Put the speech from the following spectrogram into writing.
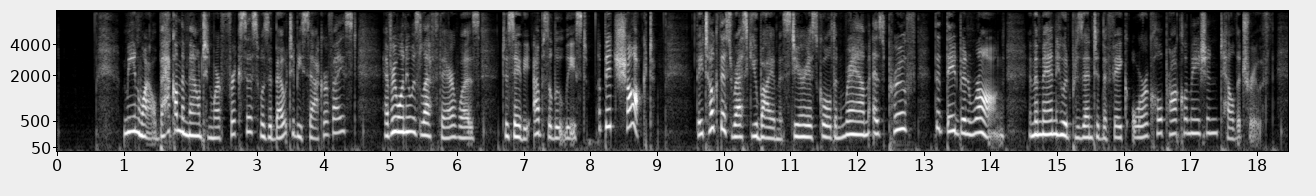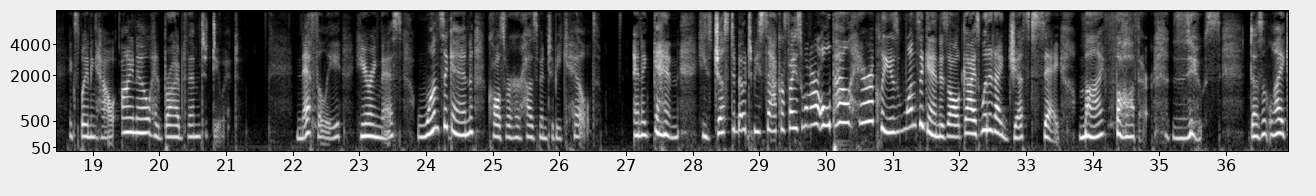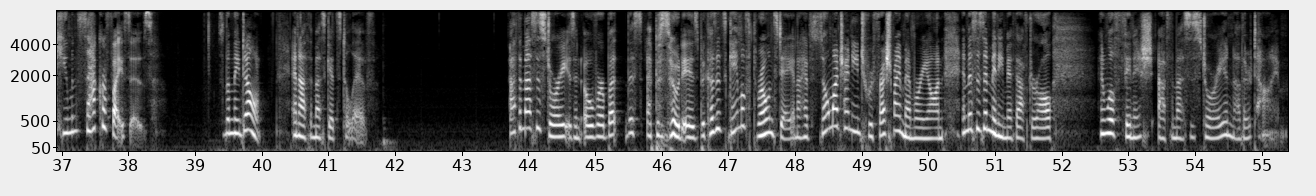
Meanwhile, back on the mountain where Phrixus was about to be sacrificed, everyone who was left there was, to say the absolute least, a bit shocked. They took this rescue by a mysterious golden ram as proof that they'd been wrong, and the men who had presented the fake oracle proclamation tell the truth, explaining how Ino had bribed them to do it. Nephele, hearing this, once again calls for her husband to be killed. And again, he's just about to be sacrificed when our old pal Heracles once again is all, guys, what did I just say? My father, Zeus, doesn't like human sacrifices. So then they don't, and Athamas gets to live. Athamas' story isn't over, but this episode is because it's Game of Thrones Day and I have so much I need to refresh my memory on, and this is a mini myth after all, and we'll finish Athamas' story another time.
